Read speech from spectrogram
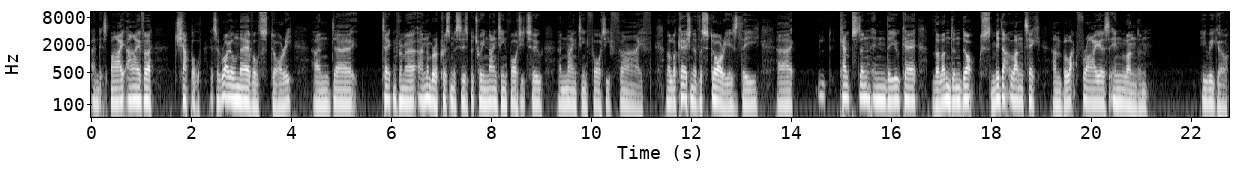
and it's by Ivor Chappell. It's a Royal Naval story, and uh, taken from a, a, number of Christmases between 1942 and 1945. The location of the story is the uh, Kempston in the UK, the London Docks, Mid Atlantic, and Blackfriars in London. Here we go.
